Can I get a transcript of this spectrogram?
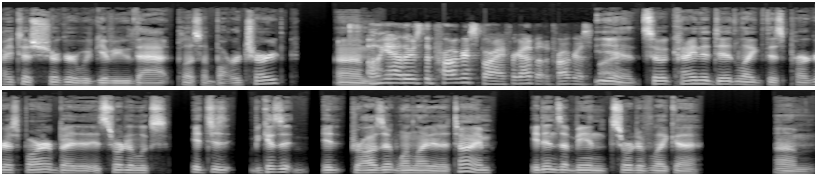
PyTest Sugar would give you that plus a bar chart. Um, oh yeah, there's the progress bar. I forgot about the progress bar. Yeah, so it kind of did like this progress bar, but it, it sort of looks it just because it it draws it one line at a time it ends up being sort of like a um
